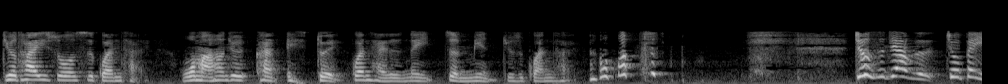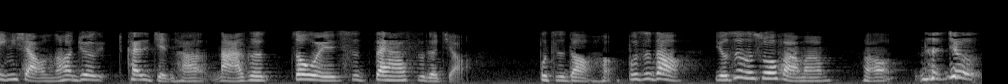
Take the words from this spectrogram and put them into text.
结果他一说是棺材，我马上就看哎对棺材的那正面就是棺材，就是这样子就被影响了，然后就开始检查哪个周围是在它四个角，不知道哈不知道有这个说法吗？好那就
